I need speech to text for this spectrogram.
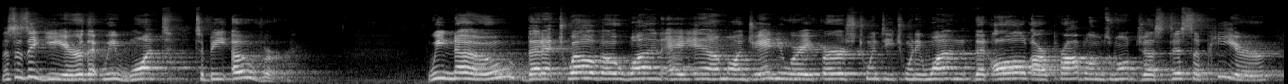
This is a year that we want to be over. We know that at 12:01 a.m. on January 1st, 2021 that all our problems won't just disappear,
